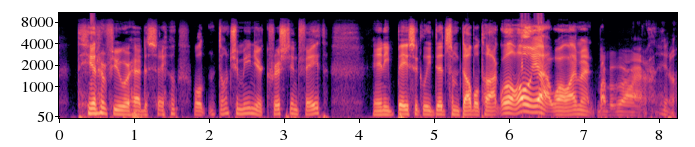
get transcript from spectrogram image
the interviewer had to say, "Well, don't you mean your Christian faith?" And he basically did some double talk. Well, oh yeah, well I meant blah blah blah. You know,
